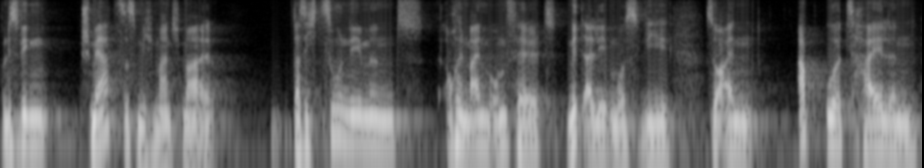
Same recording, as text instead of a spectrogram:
Und deswegen schmerzt es mich manchmal, dass ich zunehmend auch in meinem Umfeld miterleben muss, wie so ein Aburteilen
